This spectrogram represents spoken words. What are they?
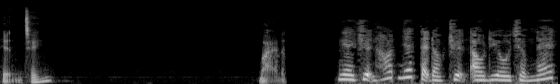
thiện chế. mẹ Nghe chuyện hot nhất tại đọc truyện audio.net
